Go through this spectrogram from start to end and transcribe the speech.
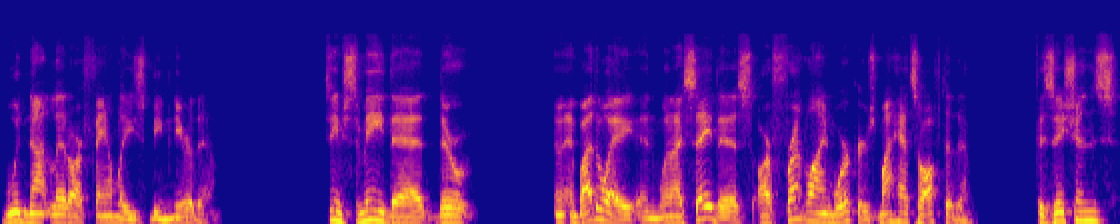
would not let our families be near them? Seems to me that there, and by the way, and when I say this, our frontline workers, my hat's off to them. Physicians,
